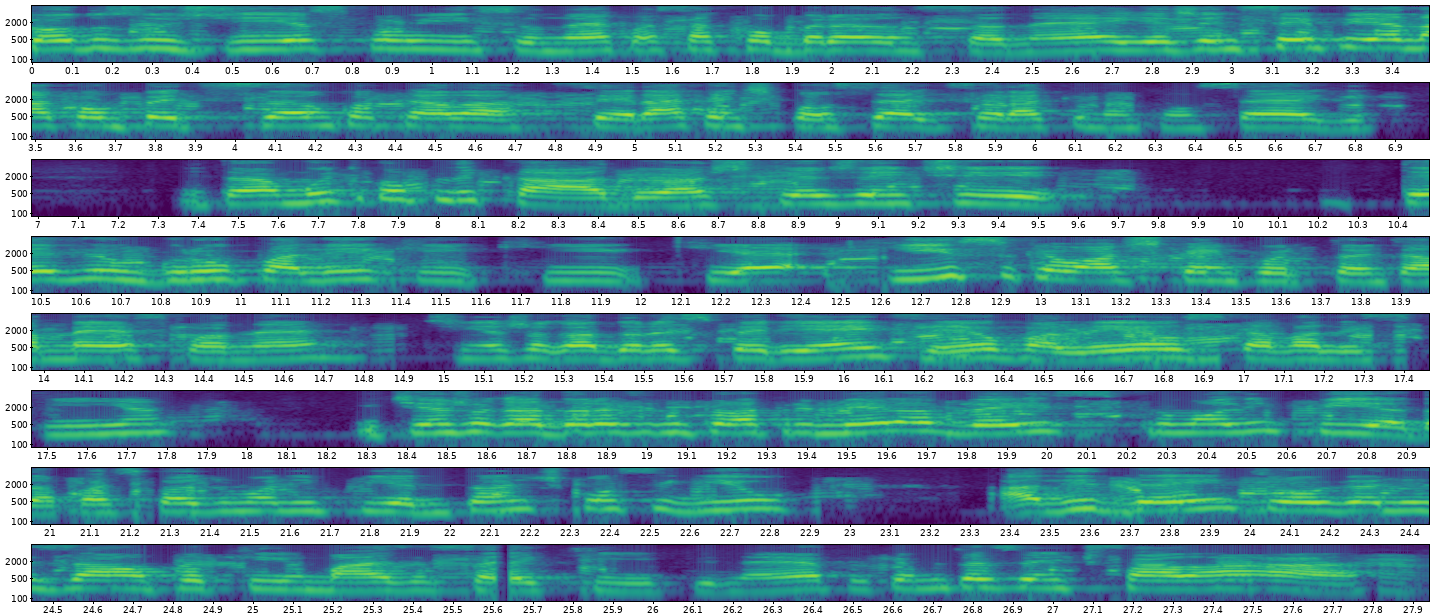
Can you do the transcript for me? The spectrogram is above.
todos os dias com isso, né? Com essa cobrança, né? E a gente sempre ia na competição com aquela, será que a gente consegue? Será que não consegue? Então é muito complicado. Eu acho que a gente teve um grupo ali que, que, que é que isso que eu acho que é importante, a mescla, né? Tinha jogadoras experientes, eu, Valeus, Cavalesquinha, e tinha jogadoras indo pela primeira vez para uma Olimpíada, participar de uma Olimpíada. Então a gente conseguiu ali dentro organizar um pouquinho mais essa equipe, né? Porque muita gente fala ah,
